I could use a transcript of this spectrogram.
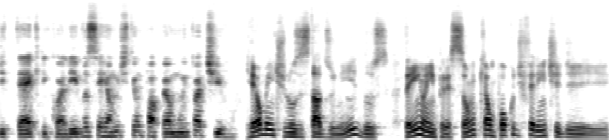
De técnico ali, você realmente tem um papel muito ativo. Realmente nos Estados Unidos, tenho a impressão que é um pouco diferente de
